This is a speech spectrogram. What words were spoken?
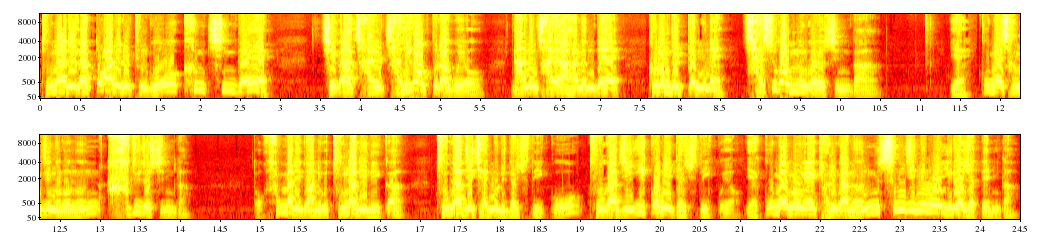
두 마리가 또아리를 틀고 큰 침대에 제가 잘 자리가 없더라고요. 나는 자야 하는데 그놈들 때문에 잘 수가 없는 거였습니다. 예, 꿈의 상징으로는 아주 좋습니다. 또 한 마리도 아니고 두 마리니까 두 가지 재물이 될 수도 있고 두 가지 이권이 될 수도 있고요. 예, 꿈의 몽의 결과는 승진일로 이루어졌답니다.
